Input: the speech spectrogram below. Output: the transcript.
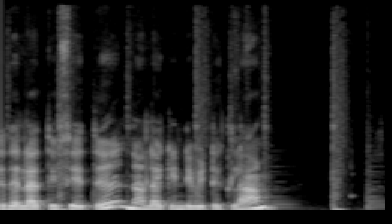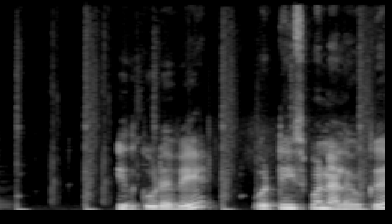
இது எல்லாத்தையும் சேர்த்து நல்லா கிண்டி விட்டுக்கலாம். இது கூடவே ஒரு டீஸ்பூன் அளவுக்கு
